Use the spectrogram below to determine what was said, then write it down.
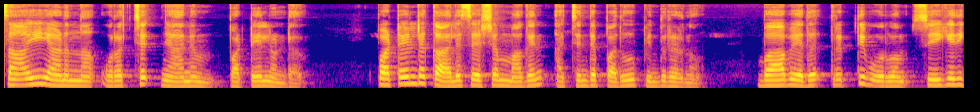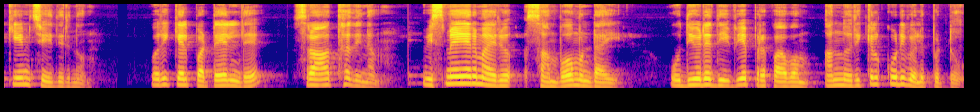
സായിയാണെന്ന ഉറച്ച ജ്ഞാനം പട്ടേലിനുണ്ട്. പട്ടേലിന്റെ കാലശേഷം മകൻ അച്ഛന്റെ പതിവ് പിന്തുടർന്നു. ബാബ അത് തൃപ്തിപൂർവം സ്വീകരിക്കുകയും ചെയ്തിരുന്നു. ഒരിക്കൽ പട്ടേലിന്റെ ശ്രാദ്ധദിനം. വിസ്മയകരമായൊരു സംഭവമുണ്ടായി. ഉദിയുടെ ദിവ്യപ്രഭാവം അന്നൊരിക്കൽ കൂടി വെളിപ്പെട്ടു.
